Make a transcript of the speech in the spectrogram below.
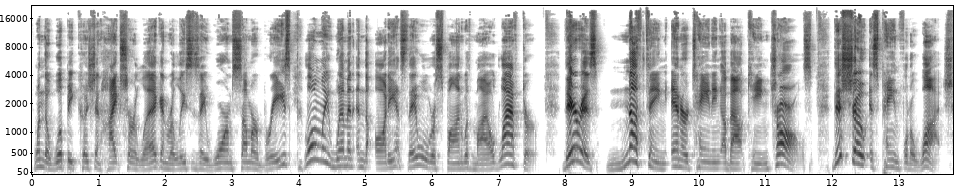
When the whoopee cushion hikes her leg and releases a warm summer breeze, lonely women in the audience, they will respond with mild laughter. There is nothing entertaining about King Charles. This show is painful to watch.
